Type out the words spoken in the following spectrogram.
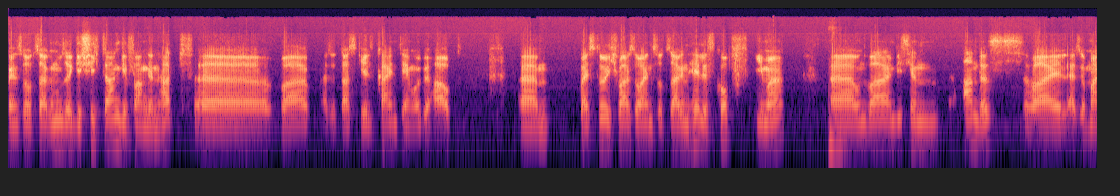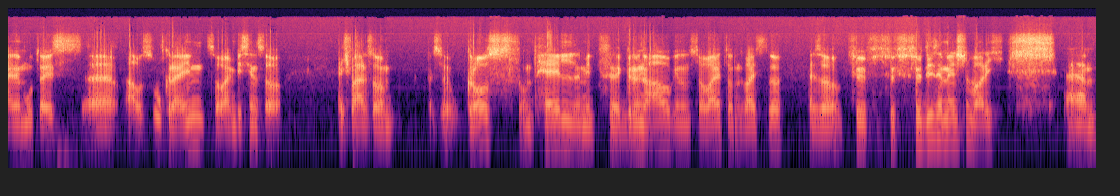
wenn sozusagen unsere Geschichte angefangen hat, äh, war also das Geld kein Thema überhaupt. Ähm, weißt du, ich war so ein sozusagen helles Kopf immer äh, und war ein bisschen anders, weil also meine Mutter ist äh, aus Ukraine, so ein bisschen so, ich war so also groß und hell mit äh, grünen Augen und so weiter und weißt du, also für, für, für diese Menschen war ich, ähm,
